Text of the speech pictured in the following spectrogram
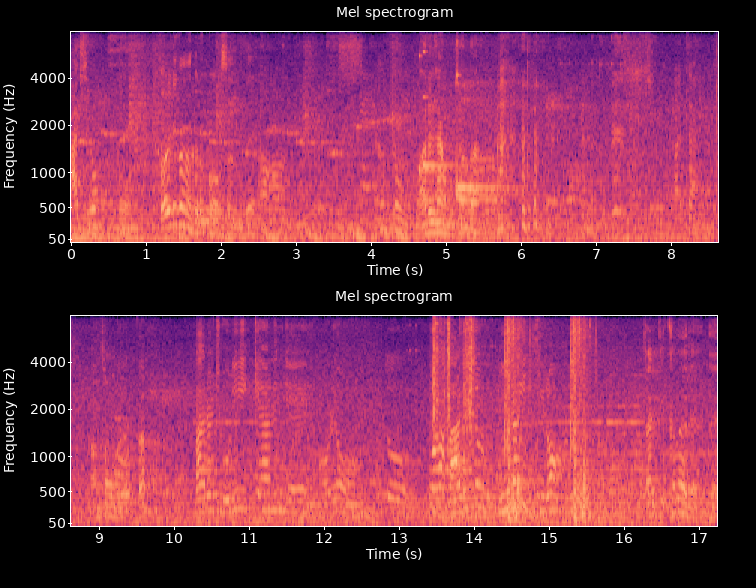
아쉬워? 네. 떨리거나 그런 건 없었는데 어. 그냥 좀 말을 잘 못한다. 맞아. 방송 어렵다. 말을 조리 있게 하는 게 어려워. 또 와, 말이 좀 문장이 길어. 짧게 끊어야 되는데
